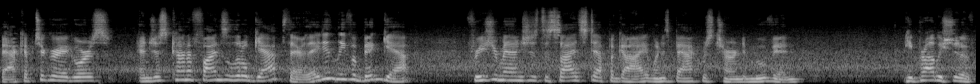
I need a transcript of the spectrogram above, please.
back up to Gregors, and just kind of finds a little gap there. They didn't leave a big gap. Fraser manages to sidestep a guy when his back was turned and move in. He probably should have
